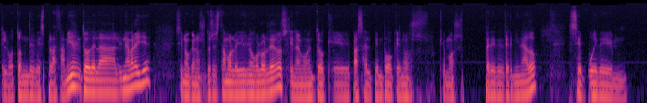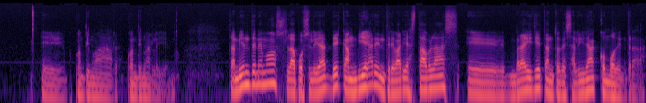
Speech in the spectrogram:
el botón de desplazamiento de la línea Braille, sino que nosotros estamos leyendo con los dedos y en el momento que pasa el tiempo que, nos, que hemos predeterminado se puede eh, continuar, continuar leyendo. También tenemos la posibilidad de cambiar entre varias tablas eh, Braille, tanto de salida como de entrada.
